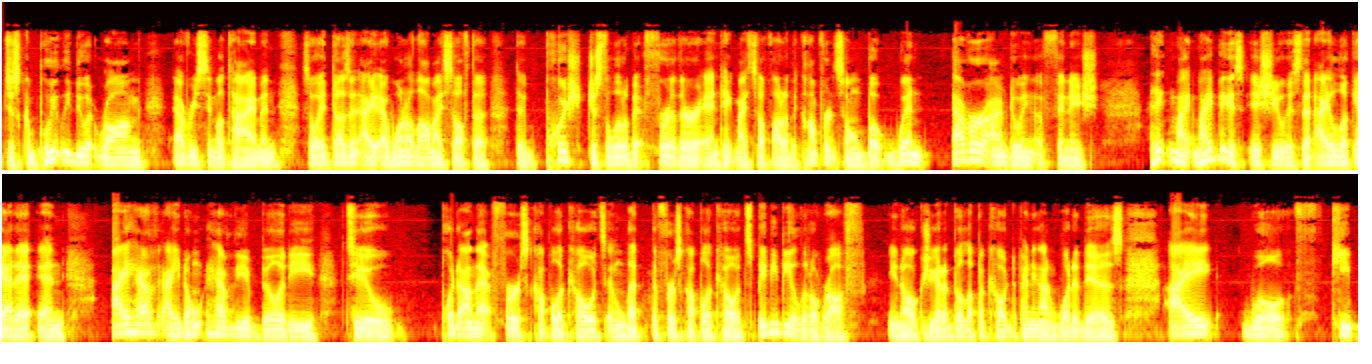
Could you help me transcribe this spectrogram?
just completely do it wrong every single time. And so it doesn't, I, I won't allow myself to, to push just a little bit further and take myself out of the comfort zone. But whenever I'm doing a finish, I think my, my biggest issue is that I look at it and I have I don't have the ability to put on that first couple of coats and let the first couple of coats maybe be a little rough, you know, because you got to build up a coat depending on what it is. I will keep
